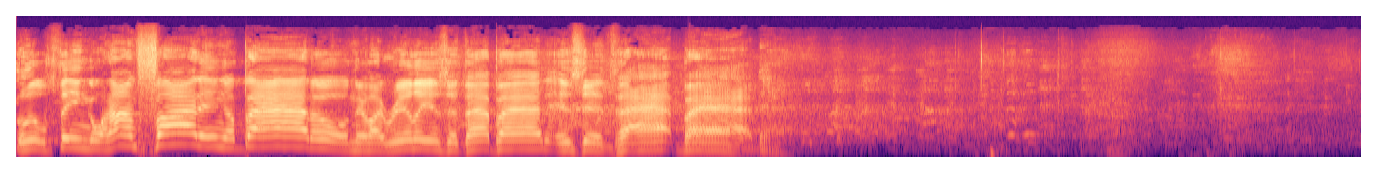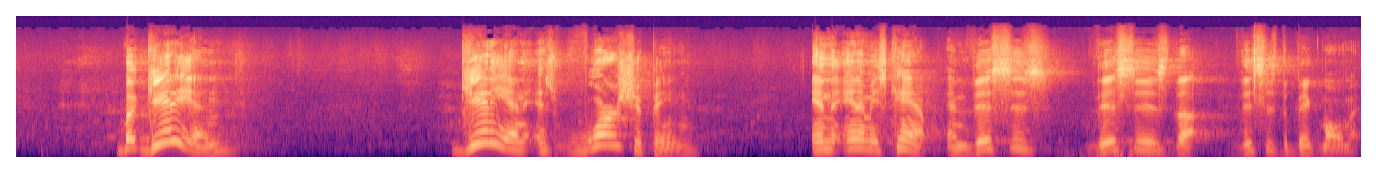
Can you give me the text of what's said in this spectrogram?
little thing going, I'm fighting a battle. And they're like, Really? Is it that bad? Is it that bad? But Gideon, Gideon is worshiping in the enemy's camp. And this is this is the this is the big moment.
